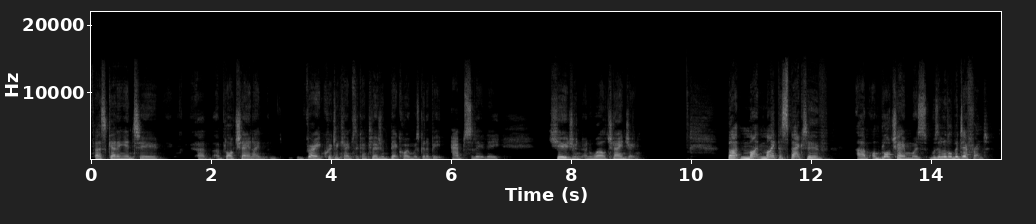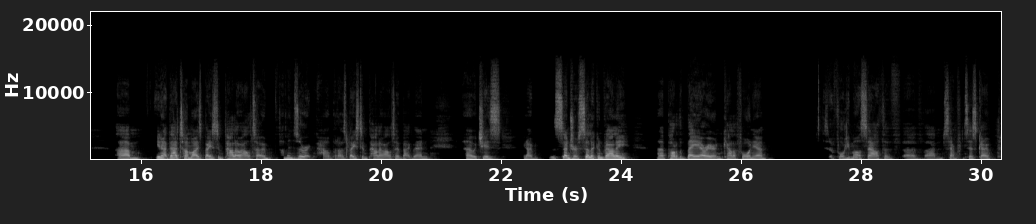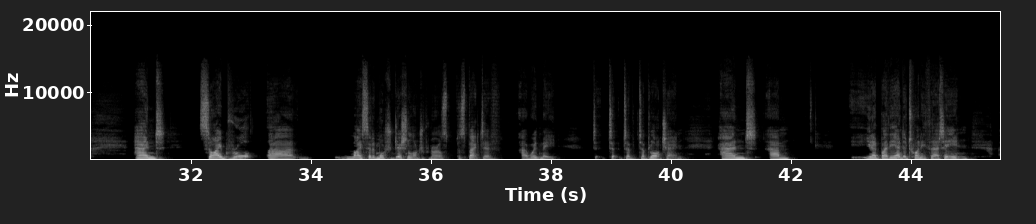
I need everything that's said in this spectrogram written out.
first getting into uh, a blockchain, I very quickly came to the conclusion Bitcoin was going to be absolutely huge and, and world changing. But my, my perspective um, on blockchain was was a little bit different. Um, you know, at that time I was based in Palo Alto. I'm in Zurich now, but I was based in Palo Alto back then, uh, which is you know the center of Silicon Valley, uh, part of the Bay Area in California, of 40 miles south of, of um, San Francisco. And so I brought uh, my sort of more traditional entrepreneurial perspective uh, with me to, to, to, blockchain. And, um, you know, by the end of 2013,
